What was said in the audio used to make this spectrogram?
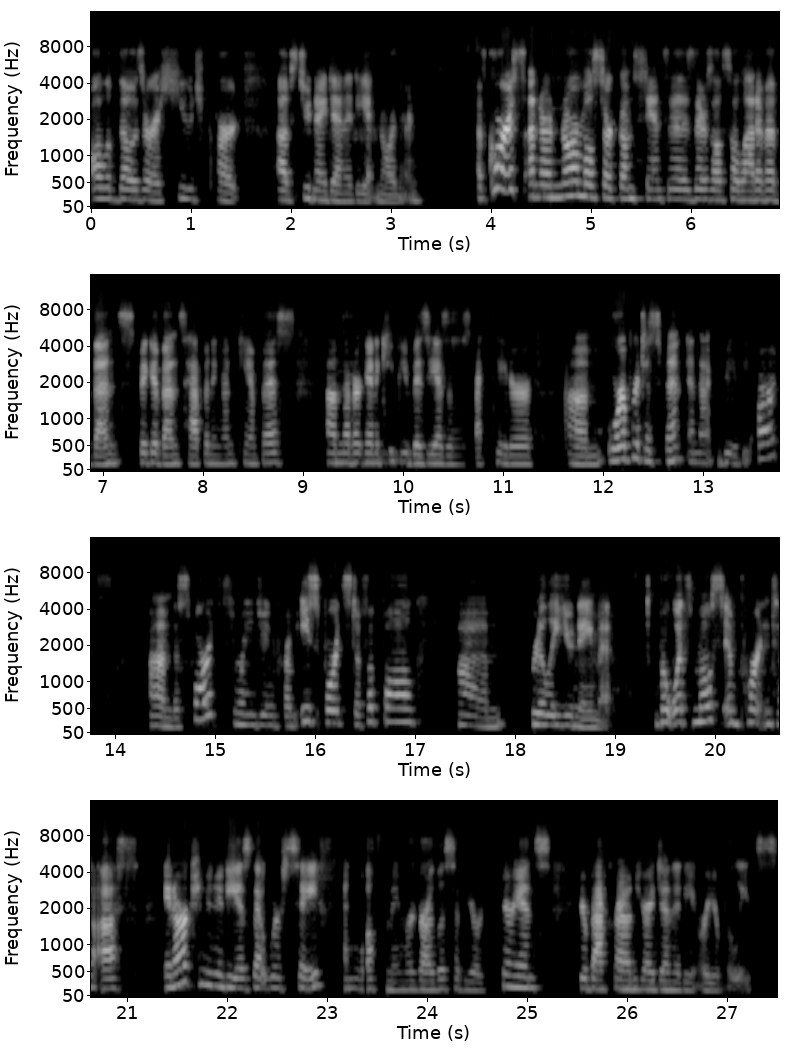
all of those are a huge part of student identity at Northern. Of course, under normal circumstances, there's also a lot of events, big events happening on campus um, that are going to keep you busy as a spectator um, or a participant, and that could be the arts, um, the sports, ranging from esports to football, um, really you name it. But what's most important to us in our community is that we're safe and welcoming, regardless of your experience, your background, your identity, or your beliefs.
